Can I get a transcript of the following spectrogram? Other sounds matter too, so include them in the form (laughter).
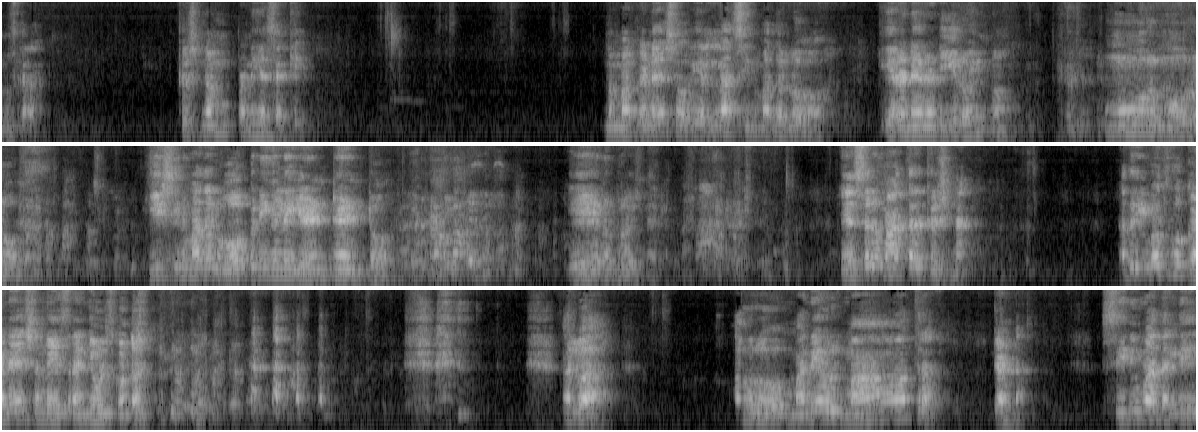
ನಮಸ್ಕಾರ. ಕೃಷ್ಣಂ ಪ್ರಣಯ ಸಖಿ. ನಮ್ಮ ಗಣೇಶ್ ಅವರು ಎಲ್ಲ ಸಿನಿಮಾದಲ್ಲೂ ಎರಡೆರಡು ಹೀರೋಯಿನ್ನು ಮೂರು ಮೂರು. ಈ ಸಿನಿಮಾದಲ್ಲಿ ಓಪನಿಂಗಲ್ಲೇ ಎಂಟೆಂಟು ಏನು ಪ್ರಯೋಜನ ಇಲ್ಲ. ಹೆಸರು ಮಾತ್ರ ಕೃಷ್ಣ. ಆದರೆ ಇವತ್ತಿಗೂ ಗಣೇಶ್ ಅನ್ನೋ ಹೆಸರು ಹಂಗೆ ಉಳಿಸ್ಕೊಂಡ ಅಲ್ವಾ? ಅವರು ಮನೆಯವ್ರಿಗೆ ಮಾತ್ರ ಗಂಡ. ಸಿನಿಮಾದಲ್ಲಿ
